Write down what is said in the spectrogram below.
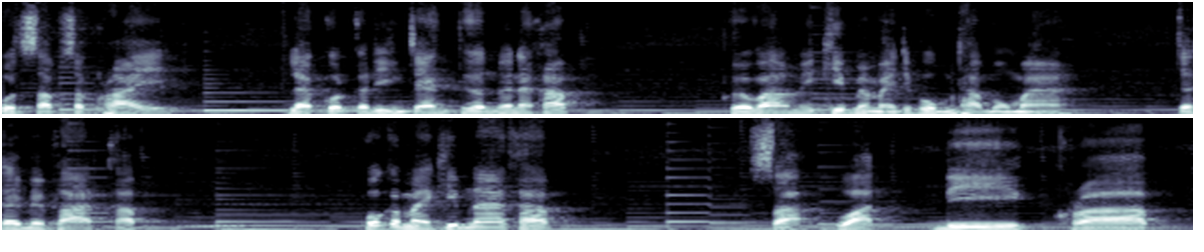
กด Subscribe และกดกระดิ่งแจ้งเตือนด้วยนะครับ เผื่อว่ามีคลิปใหม่ๆที่ผมทำออกมา จะได้ไม่พลาดครับ พบกันใหม่คลิปหน้าครับ สวัสดีครับ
